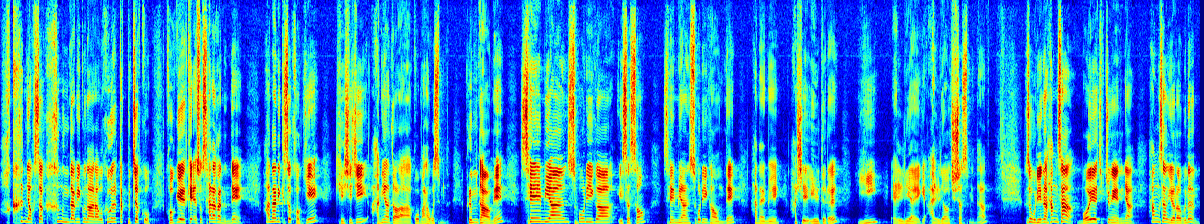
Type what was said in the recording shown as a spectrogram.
아, 큰 역사, 큰 응답이구나라고 그것을 딱 붙잡고 거기에 계속 살아갔는데 하나님께서 거기에 계시지 아니하더라고 말하고 있습니다. 그럼 다음에 세미한 소리가 있어서 세미한 소리 가운데 하나님이 하실 일들을 이 엘리야에게 알려 주셨습니다. 그래서 우리는 항상 뭐에 집중해야 되냐? 항상 여러분은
